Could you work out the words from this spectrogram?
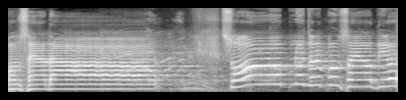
পৌঁছায় দাও। সব নজর পৌঁছায় দিও।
